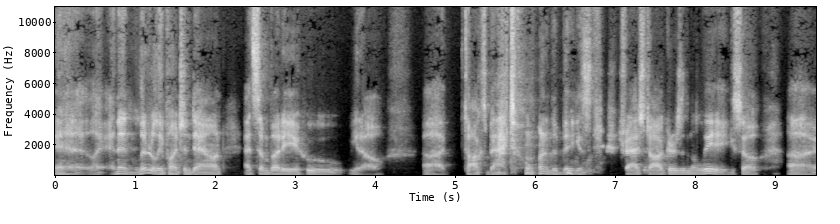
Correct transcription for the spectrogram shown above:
uh, like and then literally punching down at somebody who you know uh, talks back to one of the biggest trash talkers in the league. So uh,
